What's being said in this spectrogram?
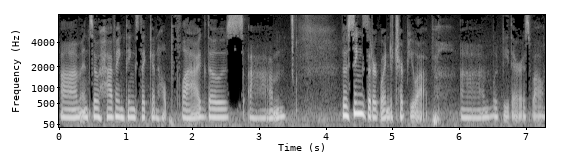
Um, and so, having things that can help flag those um, those things that are going to trip you up um, would be there as well.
